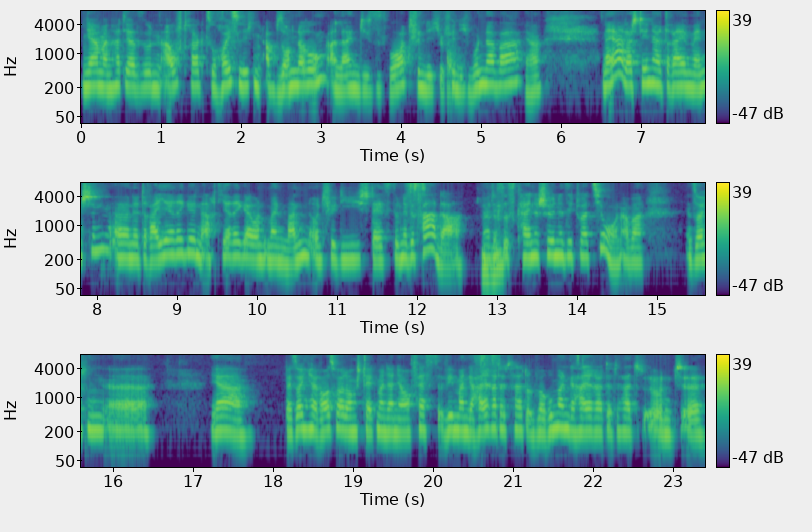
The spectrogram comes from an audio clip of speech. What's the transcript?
Ja, man hat ja so einen Auftrag zur häuslichen Absonderung. Allein dieses Wort finde ich, finde ich wunderbar, ja. Naja, da stehen halt drei Menschen, äh, eine Dreijährige, ein Achtjähriger und mein Mann und für die stellst du eine Gefahr dar. Mhm. Das ist keine schöne Situation, aber in solchen äh, ja, bei solchen Herausforderungen stellt man dann ja auch fest, wen man geheiratet hat und warum man geheiratet hat. Und äh,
